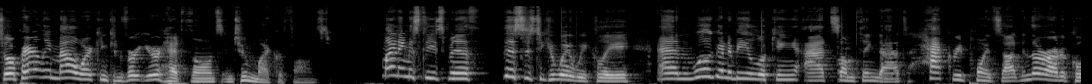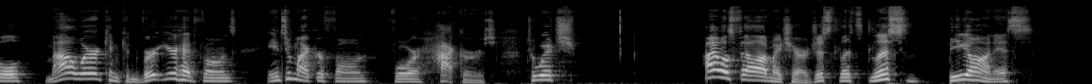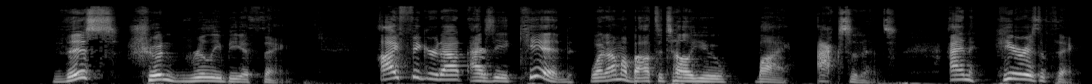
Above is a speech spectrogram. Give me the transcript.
So apparently malware can convert your headphones into microphones. My name is Steve Smith, this is TQA Weekly, and we're going to be looking at something that HackRead points out in their article, Malware can convert your headphones into microphone for hackers. To which I almost fell out of my chair. Just let's let's be honest. This shouldn't really be a thing. I figured out as a kid what I'm about to tell you by accident. And here is the thing.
